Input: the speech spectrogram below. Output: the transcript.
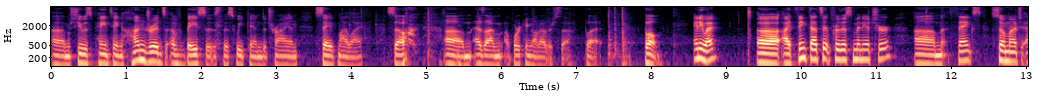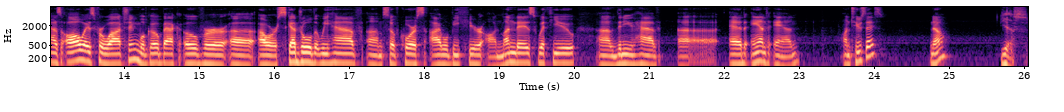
Um, she was painting hundreds of bases this weekend to try and save my life. So, um, as I'm working on other stuff, but boom. Anyway, uh, I think that's it for this miniature. Um, thanks so much, as always, for watching. We'll go back over uh, our schedule that we have. Um, so, of course, I will be here on Mondays with you. Um, then you have uh, Ed and Anne on Tuesdays. No? Yes.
